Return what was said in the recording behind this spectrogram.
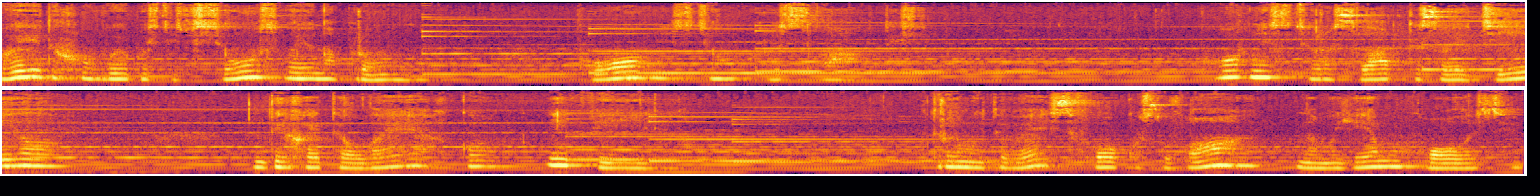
Видиху випустіть всю свою напругу. Повністю розслабтесь. Повністю розслабте своє тіло, дихайте легко і вільно. Тримуйте весь фокус уваги на моєму голосі.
